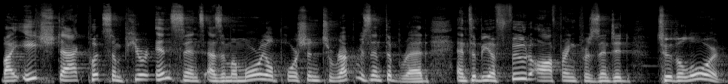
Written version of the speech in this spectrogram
By each stack, put some pure incense as a memorial portion to represent the bread and to be a food offering presented to the Lord.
